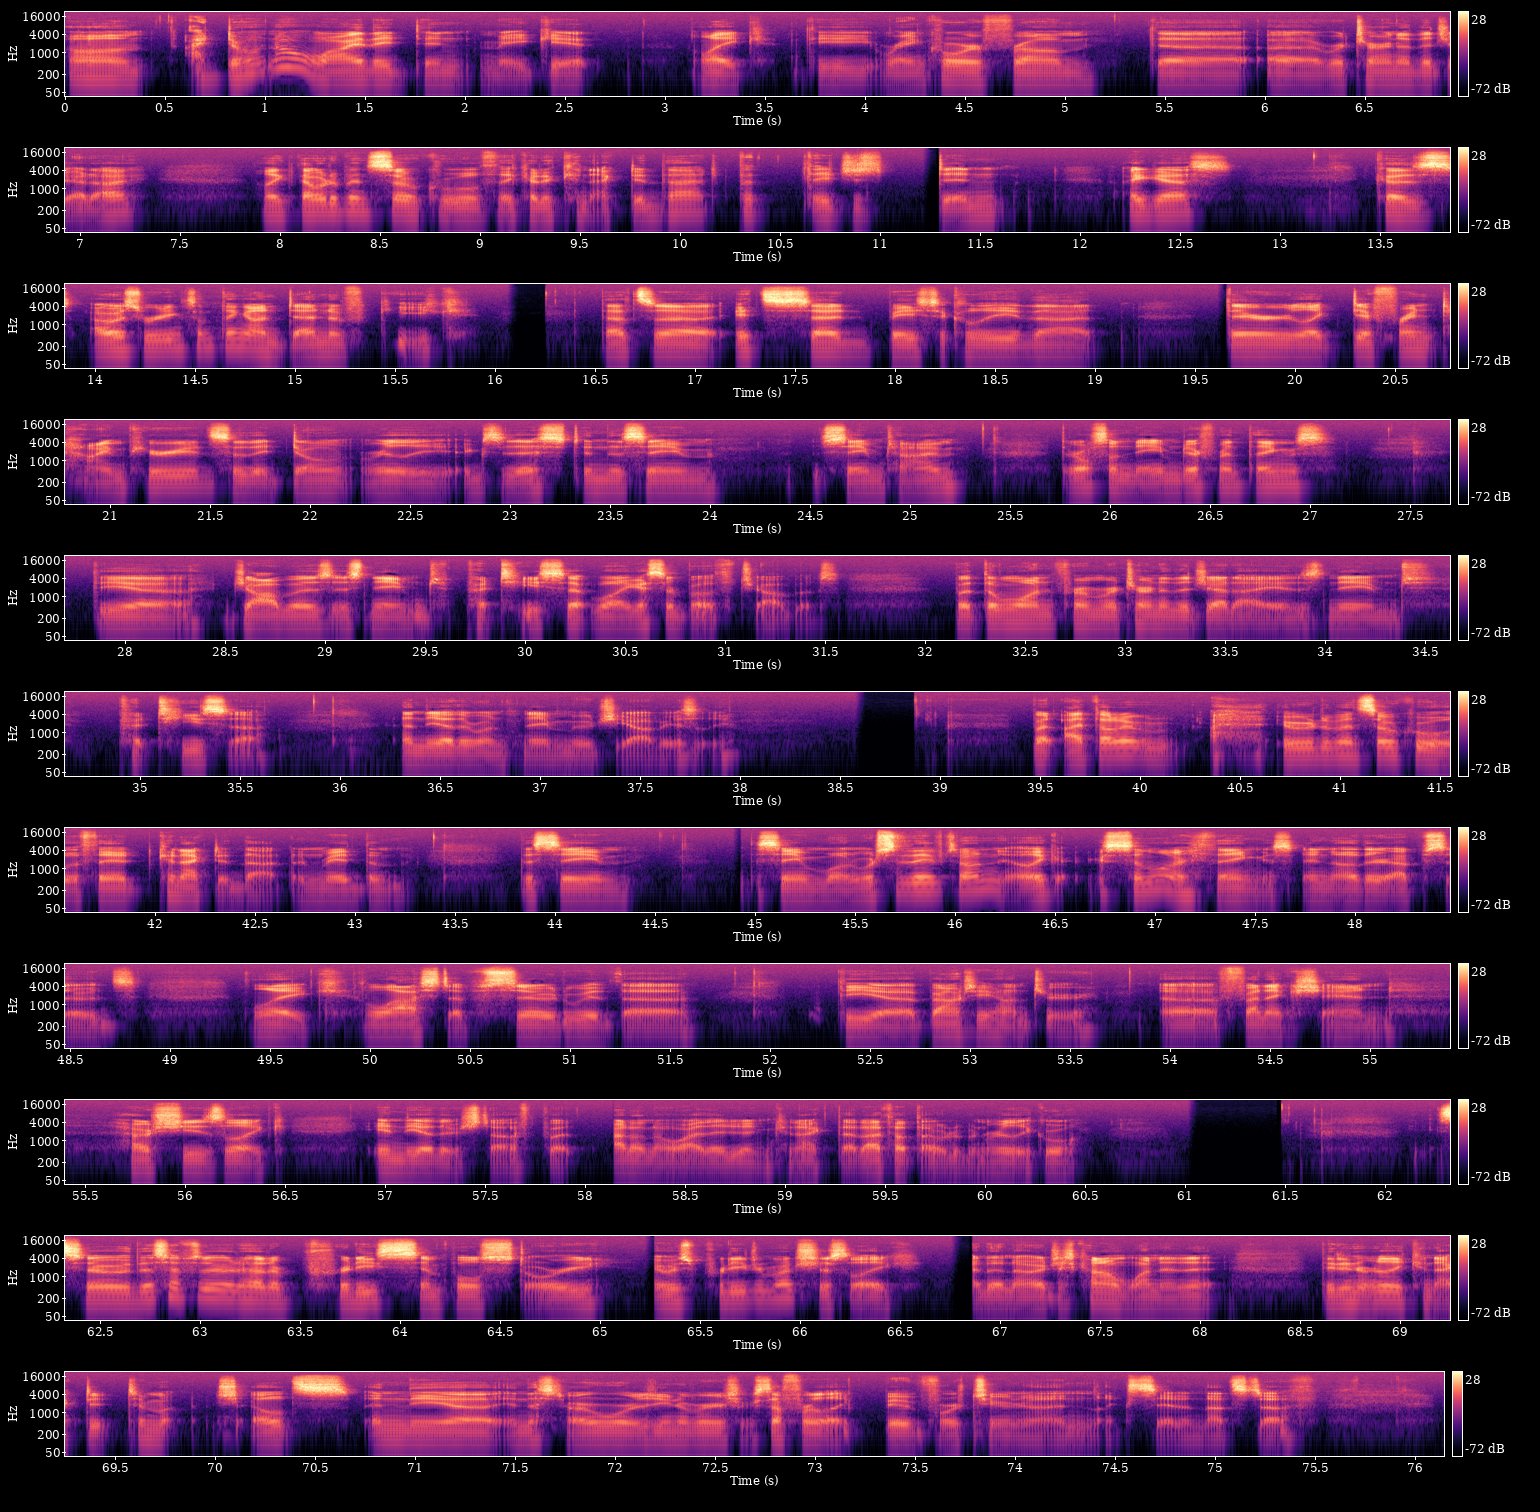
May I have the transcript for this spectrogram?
Um, I don't know why they didn't make it like the Rancor from the uh, Return of the Jedi. Like that would have been so cool if they could have connected that, but they just didn't. I guess because I was reading something on Den of Geek. That's uh, it said basically that they're like different time periods, so they don't really exist in the same same time. They're also named different things. The uh, Jabba's is named Pateesa. Well, I guess they're both Jabba's. But the one from Return of the Jedi is named Pateesa. And the other one's named Muchi, obviously. But I thought it would, it would have been so cool if they had connected that and made them the same the same one, which they've done like similar things in other episodes. Like last episode with uh, the uh, bounty hunter, uh, Fennec Shand how she's like in the other stuff, but I don't know why they didn't connect that. I thought that would have been really cool. So this episode had a pretty simple story. It was pretty much just like I don't know, I just kind of went in it. They didn't really connect it to much else in the uh, in the Star Wars universe except for like Bib Fortuna and like Sid and that stuff.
